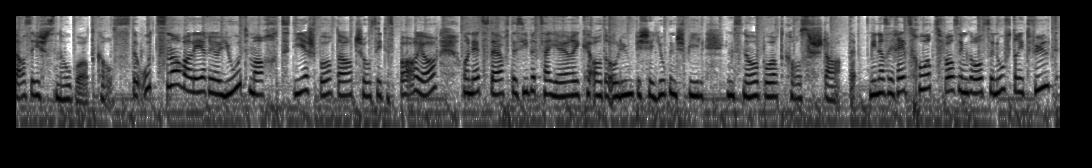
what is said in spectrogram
Das ist Snowboardcross. Der Utzner Valerio Jud macht diese Sportart schon seit ein paar Jahren. Und jetzt darf der 17-Jährige an den Olympischen Jugendspielen im Snowboardcross starten. Wie er sich jetzt kurz vor seinem grossen Auftritt fühlt,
